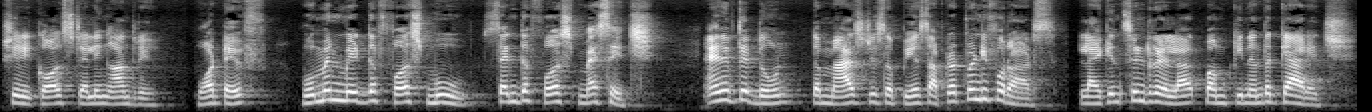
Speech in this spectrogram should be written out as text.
She recalls telling Andreev, What if women made the first move, sent the first message? And if they don't, the match disappears after 24 hours, like in Cinderella, Pumpkin, and the Carriage.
